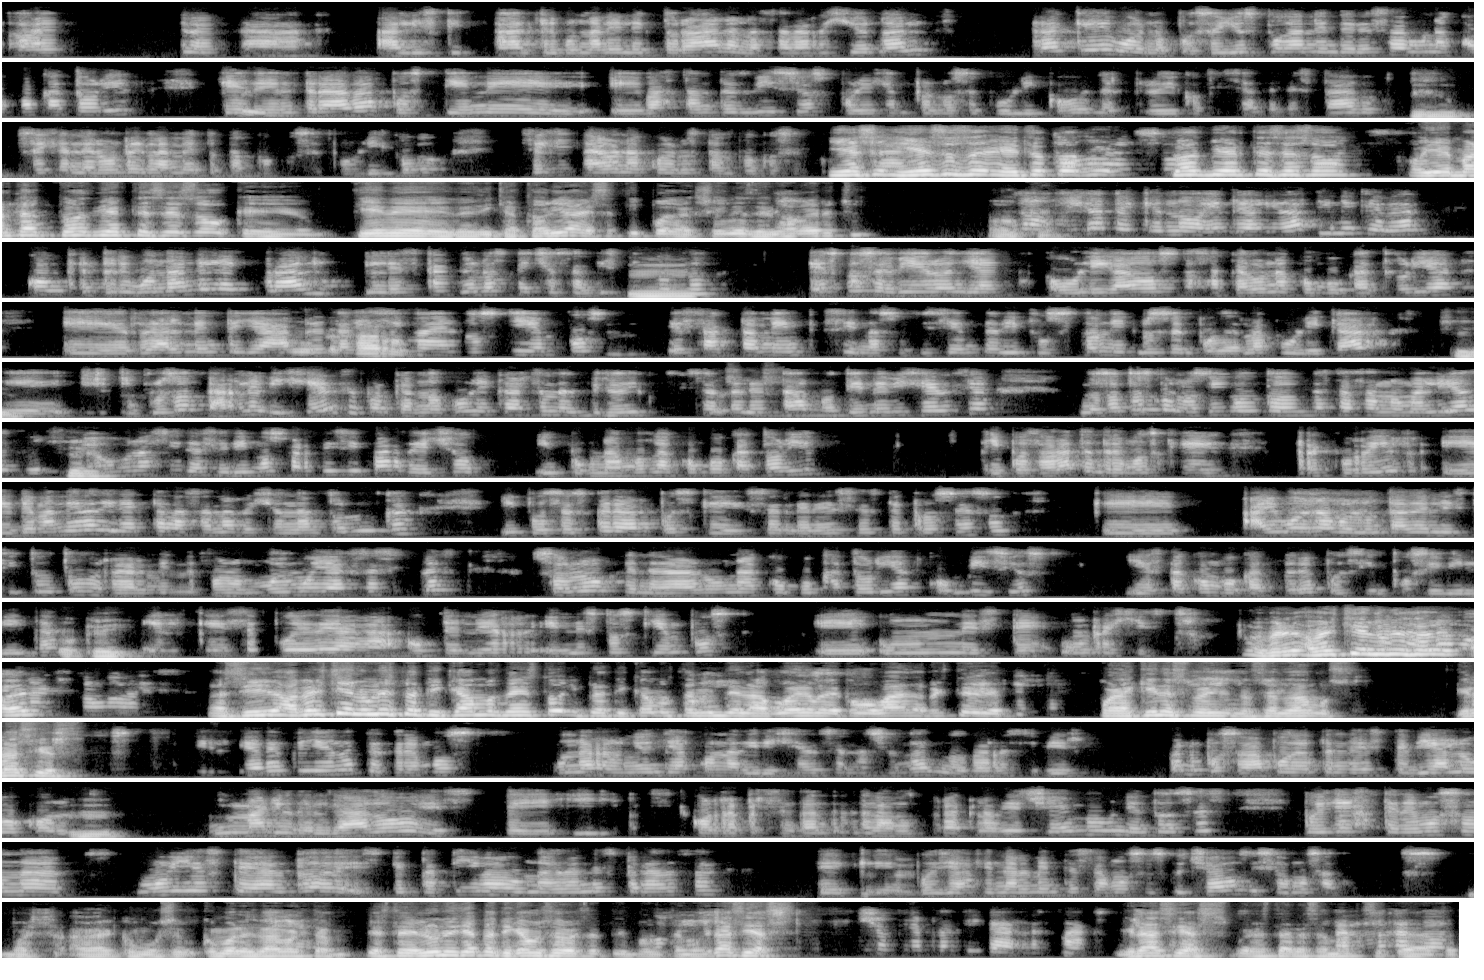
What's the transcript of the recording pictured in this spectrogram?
al, al Tribunal Electoral, a la sala regional, para que, bueno, pues ellos puedan enderezar una convocatoria que de entrada pues tiene eh, bastantes vicios, por ejemplo, no se publicó en el periódico oficial del Estado, se generó un reglamento, tampoco se publicó, se generaron acuerdos, tampoco se publicó. Y eso, y eso, eso, tú, adviertes eso, oye Marta, ¿tú adviertes eso que tiene dedicatoria, ese tipo de acciones de no haber hecho? No, fíjate que no, en realidad tiene que ver con que el Tribunal Electoral les cambió las fechas al instituto estos se vieron ya obligados a sacar una convocatoria eh, realmente ya apretadísima en los tiempos, exactamente sin la suficiente difusión, incluso en poderla publicar, eh, incluso darle vigencia, porque al no publicarse en el periódico oficial del Estado no tiene vigencia. Nosotros conocimos todas estas anomalías y aún así decidimos participar, de hecho impugnamos la convocatoria y pues ahora tendremos que recurrir eh, de manera directa a la sala regional Toluca y pues esperar pues que se enderece este proceso, que hay buena voluntad del instituto, realmente fueron muy muy accesibles, solo generaron una convocatoria con vicios y esta convocatoria pues imposibilita el que se pueda obtener en estos tiempos eh, un este un registro. A ver, a ver si el lunes a ver, así, a ver si el lunes platicamos de esto y platicamos también de la huelga, de cómo va, a ver si por aquí nos, nos saludamos. Gracias. El día de mañana tendremos una reunión ya con la dirigencia nacional, nos va a recibir, bueno, pues se va a poder tener este diálogo con Mario Delgado este, y con representantes de la doctora Claudia Sheinbaum, y entonces pues ya tenemos una muy este, alta expectativa, una gran esperanza de que pues ya finalmente seamos escuchados y seamos atendidos. Pues a ver cómo, cómo les va ahorita. Este lunes ya platicamos sobre este tipo de temas. Gracias. Gracias. Buenas tardes a Marta Cepeda.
